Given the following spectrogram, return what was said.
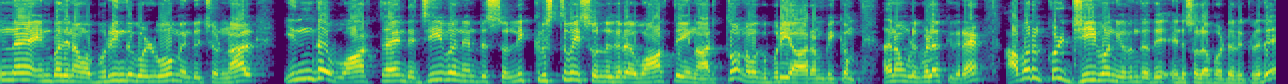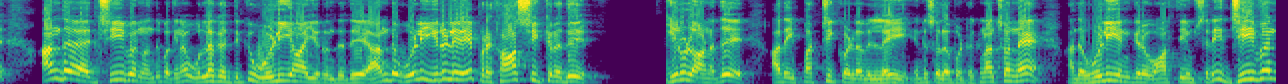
என்ன என்பதை நாம் புரிந்து கொள்வோம் என்று சொன்னால் இந்த வார்த்தை இந்த ஜீவன் என்று சொல்லி கிறிஸ்துவை சொல்லுகிற வார்த்தையின் அர்த்தம் நமக்கு புரிய ஆரம்பிக்கும். அதை நான் உங்களுக்கு விளக்குகிறேன். அவருக்குள் ஜீவன் இருந்தது என்று சொல்லப்பட்டிருக்கிறது. அந்த ஜீவன் வந்து பார்த்தீங்கன்னா உலகத்துக்கு ஒளியாக இருந்தது அந்த ஒளி இருளிலே பிரகாசிக்கிறது. இருளானது அதை பற்றி கொள்ளவில்லை என்று சொல்லப்பட்டிருக்கு. நான் சொன்னேன் அந்த ஒளி என்கிற வார்த்தையும் சரி ஜீவன்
